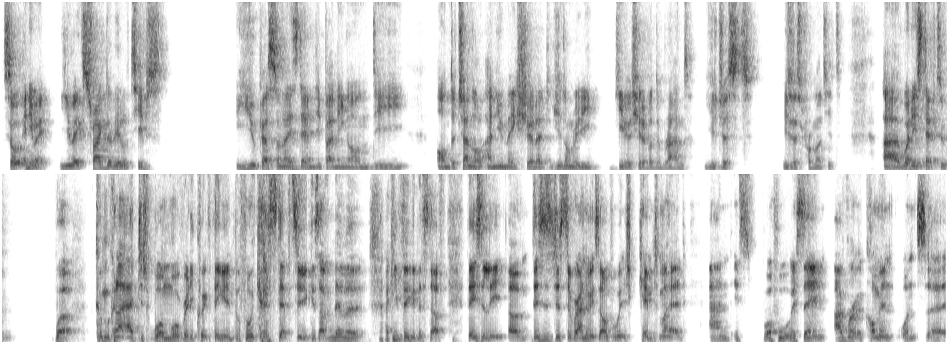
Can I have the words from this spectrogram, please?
So anyway, you extract the little tips, you personalize them depending on the on the channel, and you make sure that you don't really give a shit about the brand. You just you just promote it. Uh, what is step two? Well, can, can I add just one more really quick thing in before we go to step two? Because I've never, I keep thinking this stuff. Basically, um, this is just a random example which came to my head, and it's what we're saying. I wrote a comment once uh,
